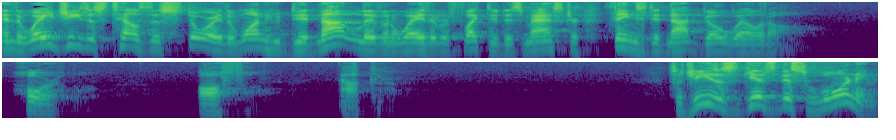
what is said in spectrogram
And the way Jesus tells this story, the one who did not live in a way that reflected his master, things did not go well at all. Horrible, awful outcome. So Jesus gives this warning.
